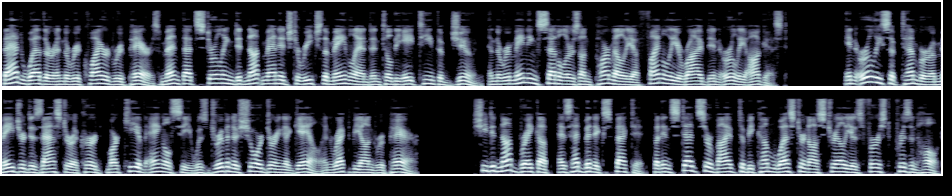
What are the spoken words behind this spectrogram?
Bad weather and the required repairs meant that Stirling did not manage to reach the mainland until 18 June, and the remaining settlers on Parmelia finally arrived in early August. In early September a major disaster occurred, Marquis of Anglesey was driven ashore during a gale and wrecked beyond repair. She did not break up, as had been expected, but instead survived to become Western Australia's first prison hulk.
